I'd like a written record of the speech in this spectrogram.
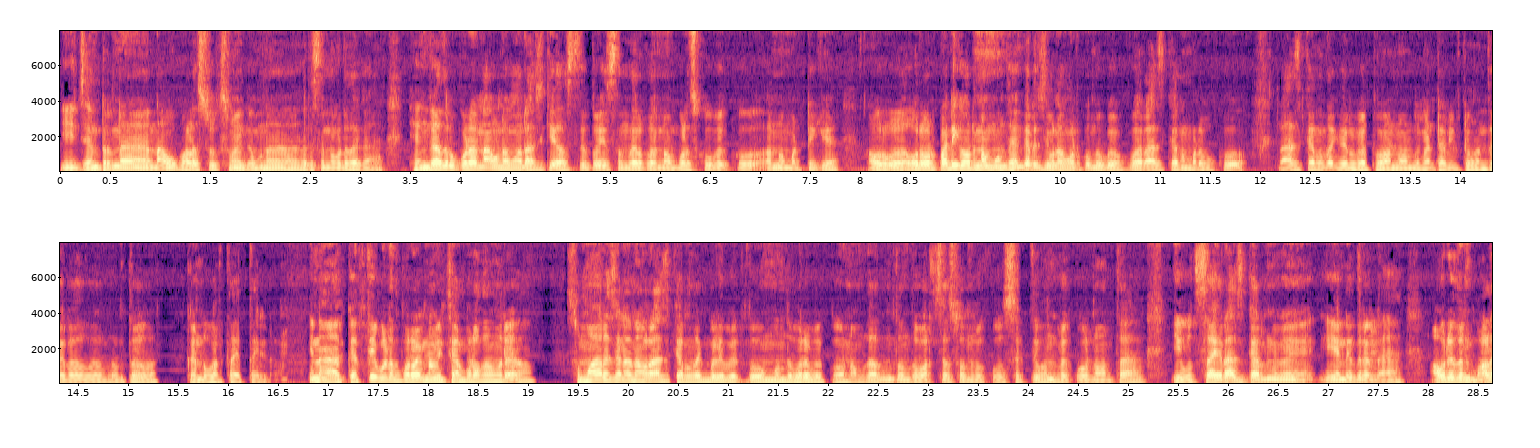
ಈ ಜನರನ್ನ ನಾವು ಬಹಳ ಸೂಕ್ಷ್ಮವಾಗಿ ಗಮನ ಹರಿಸಿ ನೋಡಿದಾಗ ಹೆಂಗಾದರೂ ಕೂಡ ನಾವು ನಮ್ಮ ರಾಜಕೀಯ ಅಸ್ತಿತ್ವ ಈ ಸಂದರ್ಭದಲ್ಲಿ ನಾವು ಬಳಸ್ಕೋಬೇಕು ಅನ್ನೋ ಮಟ್ಟಿಗೆ ಅವರು ಅವ್ರವ್ರ ಪಾಲಿಗೆ ಅವ್ರು ನಮ್ಮ ಮುಂದೆ ಹೆಂಗಾರ ಜೀವನ ಮಾಡ್ಕೊಂಡು ಹೋಗ್ಬೇಕು, ರಾಜಕಾರಣ ಮಾಡಬೇಕು, ರಾಜಕಾರಣದಾಗ ಇರಬೇಕು ಅನ್ನೋ ಒಂದು ಮೆಂಟಾಲಿಟಿ ಹೊಂದಿರೋದಂತೂ ಕಂಡು ಬರ್ತಾ ಇತ್ತು ಇನ್ನ ಕತ್ತಿ ಬಿಡದ ಪರವಾಗಿ ನಾವು ವಿಚಾರ ಮಾಡೋದಂದ್ರೆ ಸುಮಾರು ಜನ ನಾವು ರಾಜಕಾರಣದಾಗ ಬೆಳಿಬೇಕು, ಮುಂದೆ ಬರಬೇಕು, ನಮ್ದಾದಂತ ಒಂದು ವರ್ಚಸ್ ಹೊಂದಬೇಕು, ಶಕ್ತಿ ಹೊಂದಬೇಕು ಅನ್ನುವಂಥ ಈ ಉತ್ಸಾಹಿ ರಾಜಕಾರಣಿ ಏನಿದ್ರಲ್ಲ ಅವ್ರು ಇದನ್ನು ಬಹಳ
